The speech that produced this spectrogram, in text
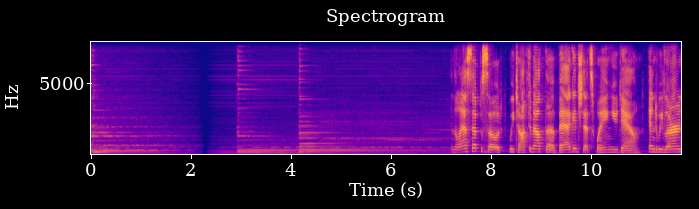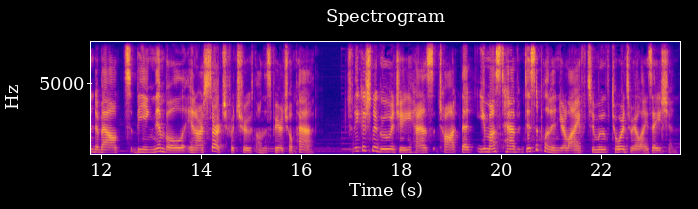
In the last episode, we talked about the baggage that's weighing you down, and we learned about being nimble in our search for truth on the spiritual path. Sri Krishna Guruji has taught that you must have discipline in your life to move towards realization.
